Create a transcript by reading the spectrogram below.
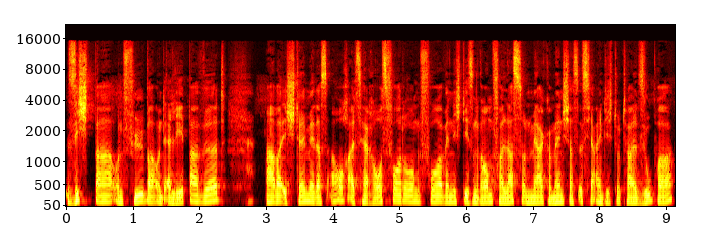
sichtbar und fühlbar und erlebbar wird. Aber ich stelle mir das auch als Herausforderung vor, wenn ich diesen Raum verlasse und merke, Mensch, das ist ja eigentlich total super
